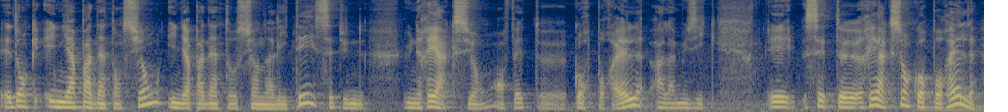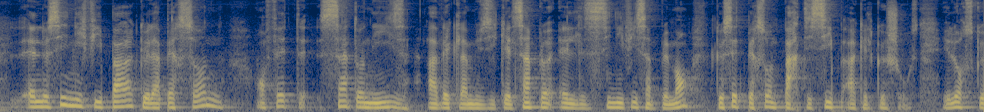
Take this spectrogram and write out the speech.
Et donc, il n'y a pas d'intention, il n'y a pas d'intentionnalité, c'est une, une réaction, en fait, euh, corporelle à la musique. Et cette euh, réaction corporelle, elle ne signifie pas que la personne en fait, syntonise avec la musique. Elle, signifie simplement que cette personne participe à quelque chose. Et lorsque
